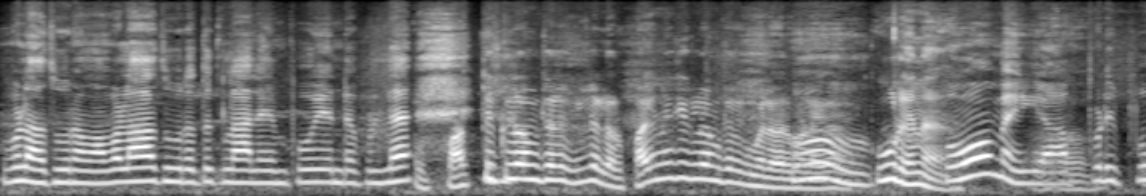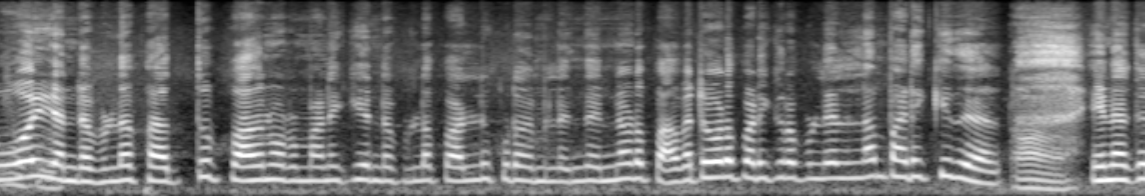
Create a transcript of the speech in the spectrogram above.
இவ்வளோ தூரம் அவ்வளோ தூரத்துக்குள்ளாலேயும் போய் என்ற பிள்ளை. பத்து கிலோமீட்டருக்கு இல்லை ஒரு பதினஞ்சு கிலோமீட்டருக்கு மேலே வரும் கூட என்ன? ஓமையா அப்படி போய் என்ற பிள்ளை பத்து பதினோரு மணிக்கு என்ற பிள்ளை பள்ளிக்கூடம் இல்லை. இந்த என்னோட அவற்றோட படிக்கிற பிள்ளைகள் எல்லாம் படிக்குது எனக்கு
